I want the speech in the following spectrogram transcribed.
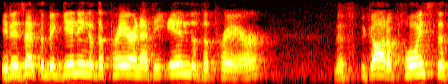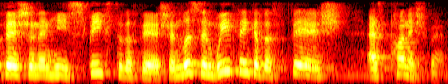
It is at the beginning of the prayer and at the end of the prayer. God appoints the fish and then he speaks to the fish. And listen, we think of the fish as punishment.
